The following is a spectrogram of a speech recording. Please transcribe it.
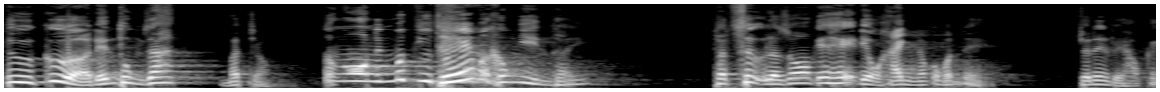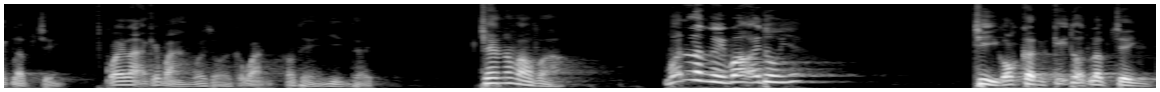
từ cửa đến thùng rác mất chồng. Nó ngon đến mức như thế mà không nhìn thấy. Thật sự là do cái hệ điều hành nó có vấn đề cho nên phải học cách lập trình. Quay lại cái bảng vừa rồi các bạn có thể nhìn thấy. Chép nó vào vở. Vẫn là người vợ ấy thôi nhé. Chỉ có cần kỹ thuật lập trình.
